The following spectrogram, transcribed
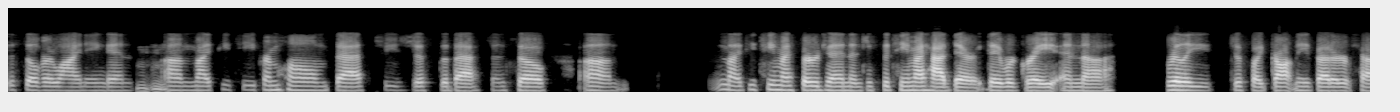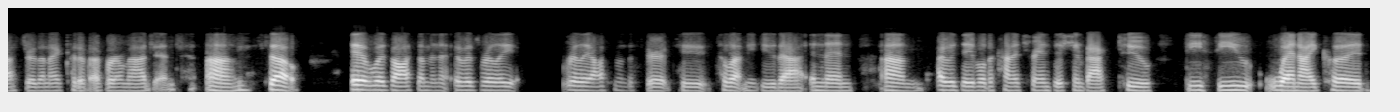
the silver lining and Mhm. um my PT from home, Beth, she's just the best. And so um my PT, my surgeon and just the team I had there, they were great and uh really just like got me better faster than I could have ever imagined. Um so it was awesome and it was really really awesome of the spirit to to let me do that and then um i was able to kind of transition back to dc when i could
